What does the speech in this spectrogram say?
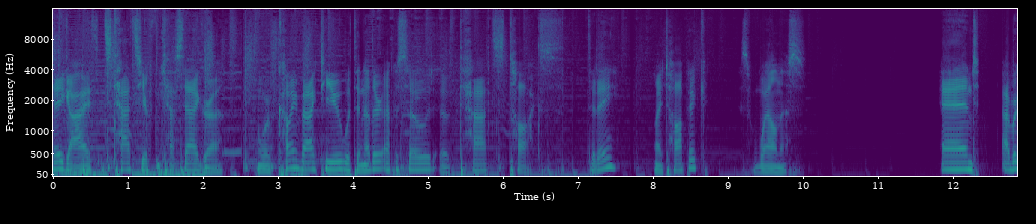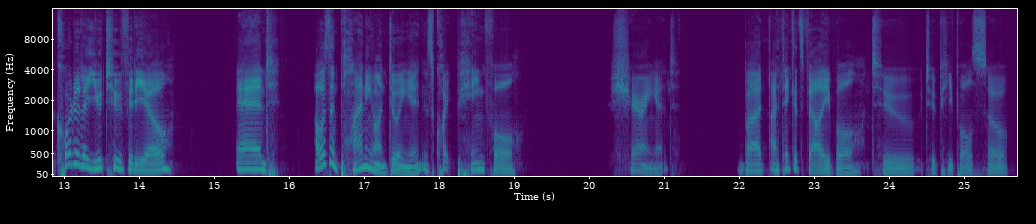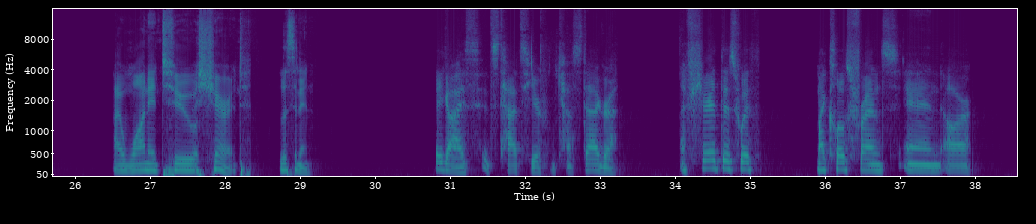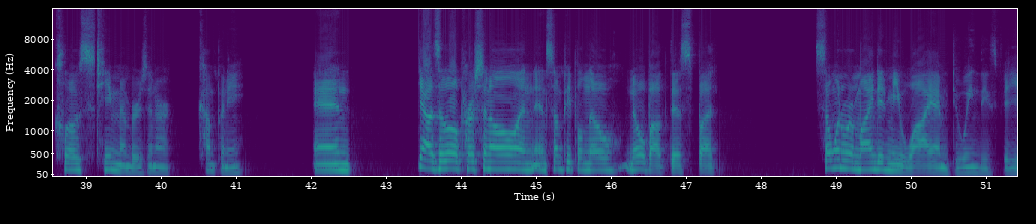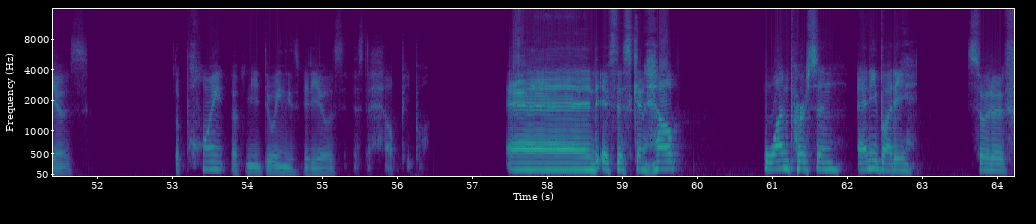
Hey guys, it's Tats here from Castagra, and we're coming back to you with another episode of Tats Talks. Today, my topic is wellness. And I recorded a YouTube video, and I wasn't planning on doing it. It's quite painful sharing it, but I think it's valuable to to people, so I wanted to share it. Listen in. Hey guys, it's Tats here from Castagra. I've shared this with my close friends and our close team members in our company. And yeah, it's a little personal and, and some people know know about this, but someone reminded me why I'm doing these videos. The point of me doing these videos is to help people. And if this can help one person, anybody, sort of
